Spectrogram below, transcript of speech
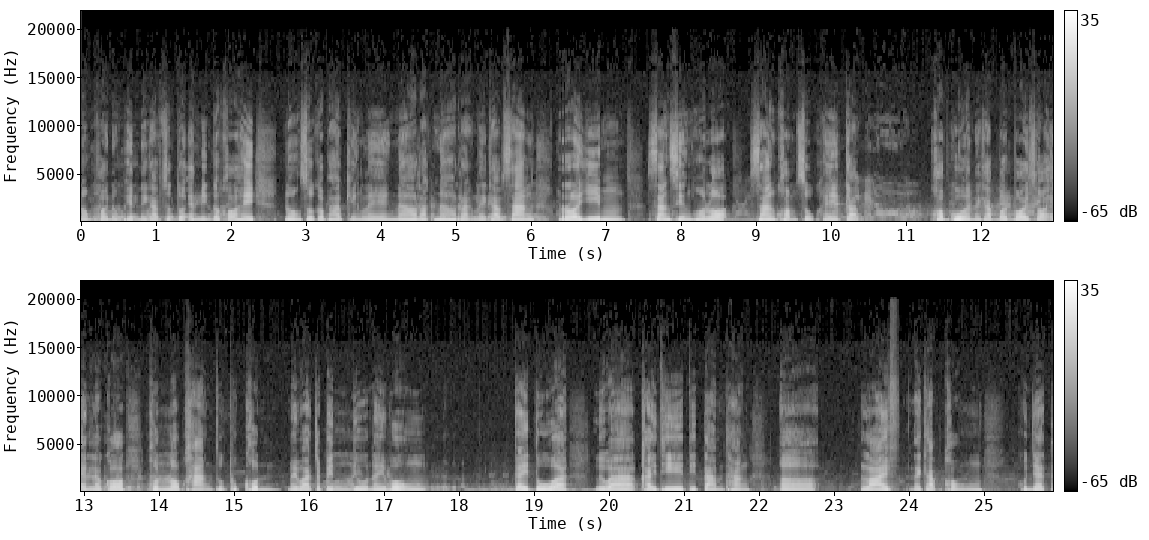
น้องพลอยน้องเพชรนะครับ ส่วนตัวแอดมินก็ขอให้น้องสุขภาพแข็งแรง น่ารักน่ารักนะครับ สร้างรอยยิ้ม สร้างเสียงหัวเราะ สร้างความสุขให้กับครอบครัวนะครับบอสบอยซอแอนแล้วก็คนรอบข้างทุกๆ คน ไม่ว่าจะเป็นอยู่ในวงใกล้ตัว หรือว่าใครที่ติดตามทาง ไลฟ์นะครับของคุณยายแต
